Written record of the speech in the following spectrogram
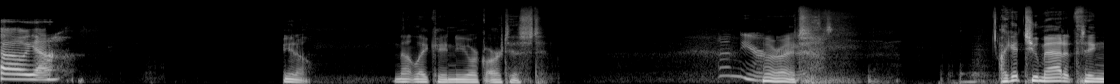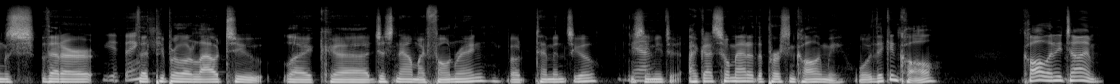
Oh yeah. You know, not like a New York artist. I'm your All right. artist. I get too mad at things that are You think? that people are allowed to. Like uh, just now, my phone rang about ten minutes ago. You see me? Too? I got so mad at the person calling me. Well, they can call, call anytime.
